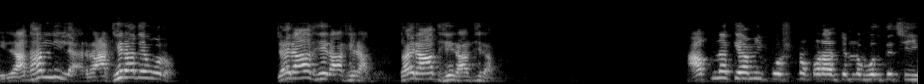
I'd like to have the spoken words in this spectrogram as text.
এই রাধার লীলা, রাধে রাধে বলো। জয় রাধে রাধে রাধে, জয় রাধে রাধে রাধে। আপনাকে আমি প্রশ্ন করার জন্য বলতেছি,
